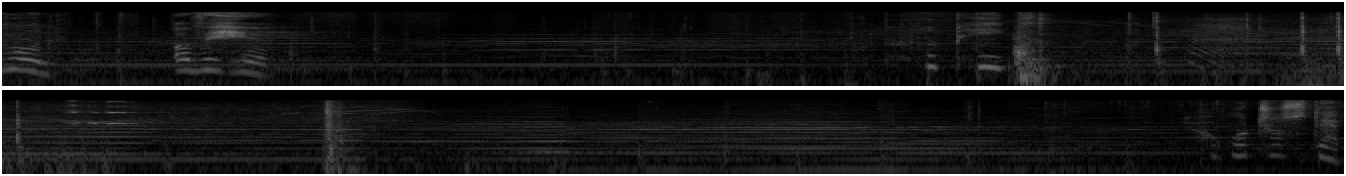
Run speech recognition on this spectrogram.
Come on. Over here. Poor pig. Oh, watch your step.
